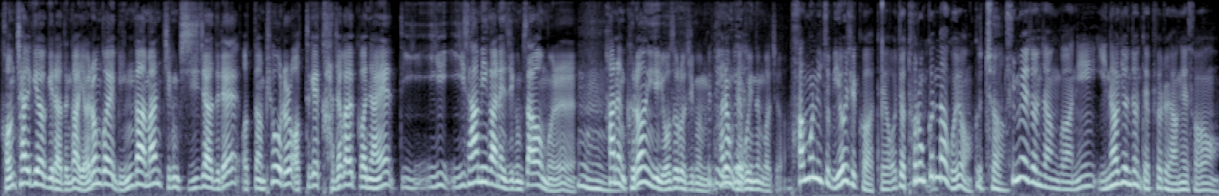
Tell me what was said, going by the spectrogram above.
검찰 개혁이라든가 이런 거에 민감한 지금 지지자들의 어떤 표를 어떻게 가져갈 거냐의 이, 이, 이 3위 간의 지금 싸움을 음. 하는 그런 이제 요소로 지금 활용되고 있는 거죠. 파문이 좀 이어질 것 같아요. 어제 토론 끝나고요. 그렇죠. 추미애 전 장관이 이낙연 전 대표를 향해서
